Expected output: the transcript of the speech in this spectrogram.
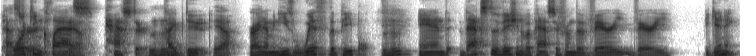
Pastor. working class pastor Mhm. type dude, Yeah. right? I mean, he's with the people. hmm And that's the vision of a pastor from the very, very beginning.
